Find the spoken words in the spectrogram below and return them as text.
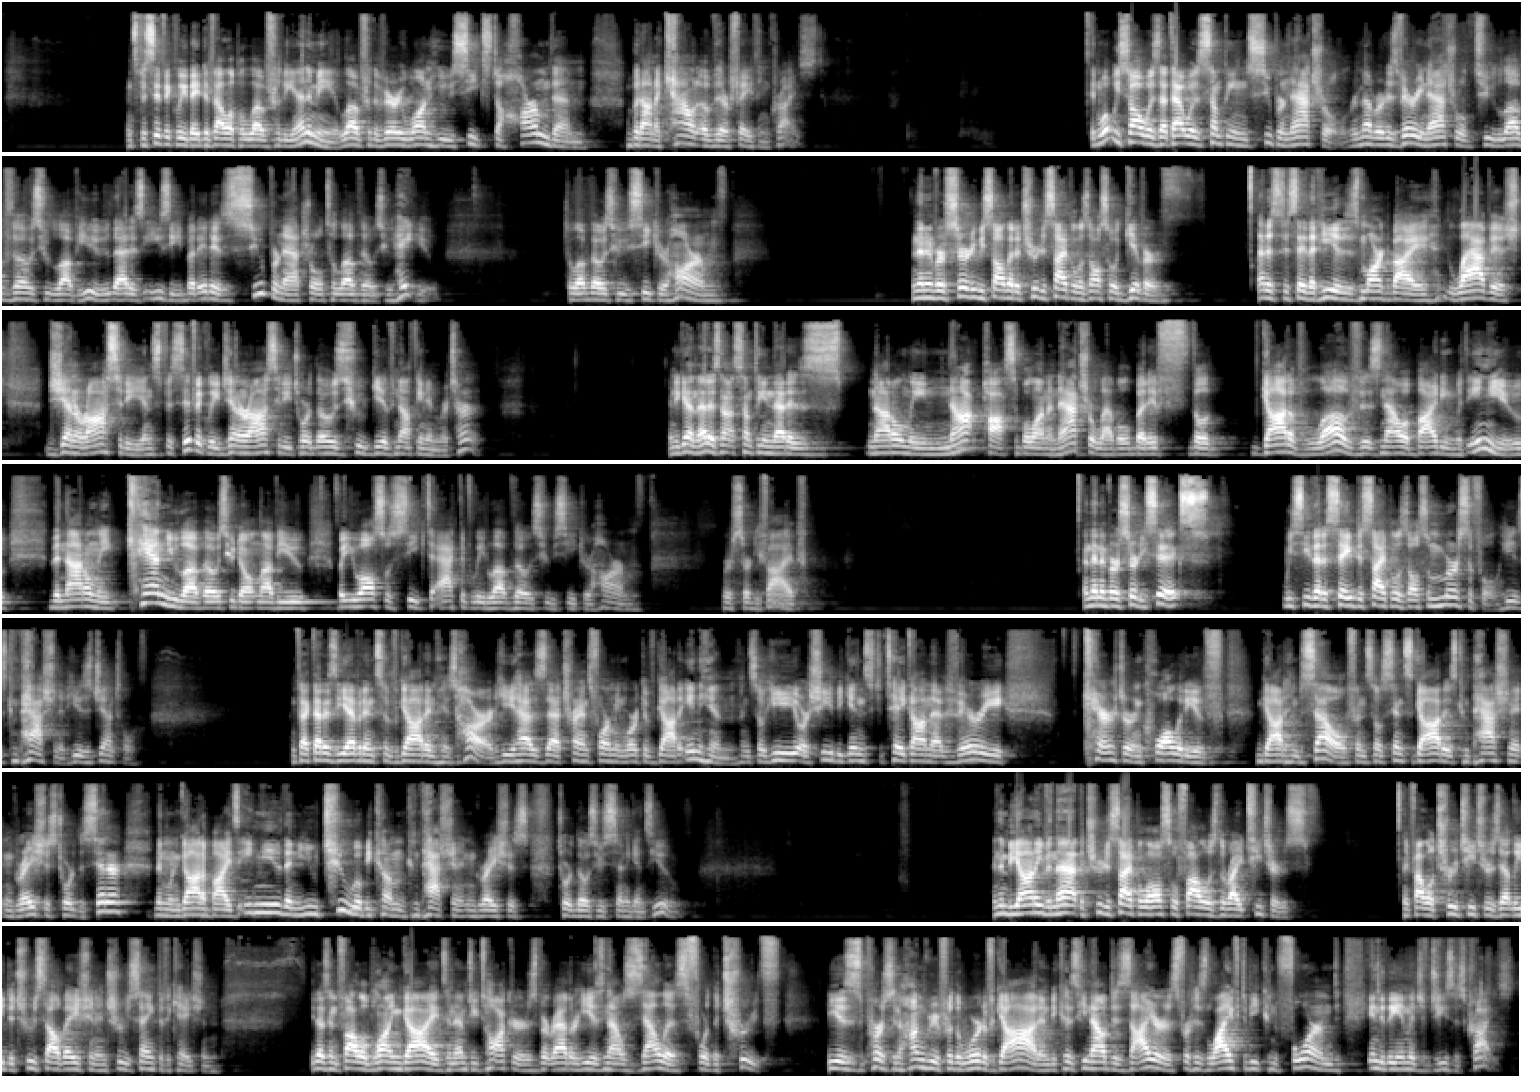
And specifically, they develop a love for the enemy, a love for the very one who seeks to harm them, but on account of their faith in Christ. And what we saw was that that was something supernatural. Remember, it is very natural to love those who love you. That is easy, but it is supernatural to love those who hate you, to love those who seek your harm. And then in verse 30, we saw that a true disciple is also a giver. That is to say, that he is marked by lavish generosity, and specifically generosity toward those who give nothing in return. And again, that is not something that is not only not possible on a natural level, but if the God of love is now abiding within you, then not only can you love those who don't love you, but you also seek to actively love those who seek your harm. Verse 35. And then in verse 36, we see that a saved disciple is also merciful, he is compassionate, he is gentle. In fact, that is the evidence of God in his heart. He has that transforming work of God in him. And so he or she begins to take on that very character and quality of God himself. And so, since God is compassionate and gracious toward the sinner, then when God abides in you, then you too will become compassionate and gracious toward those who sin against you. And then beyond even that, the true disciple also follows the right teachers. They follow true teachers that lead to true salvation and true sanctification. He doesn't follow blind guides and empty talkers, but rather he is now zealous for the truth. He is a person hungry for the word of God, and because he now desires for his life to be conformed into the image of Jesus Christ.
